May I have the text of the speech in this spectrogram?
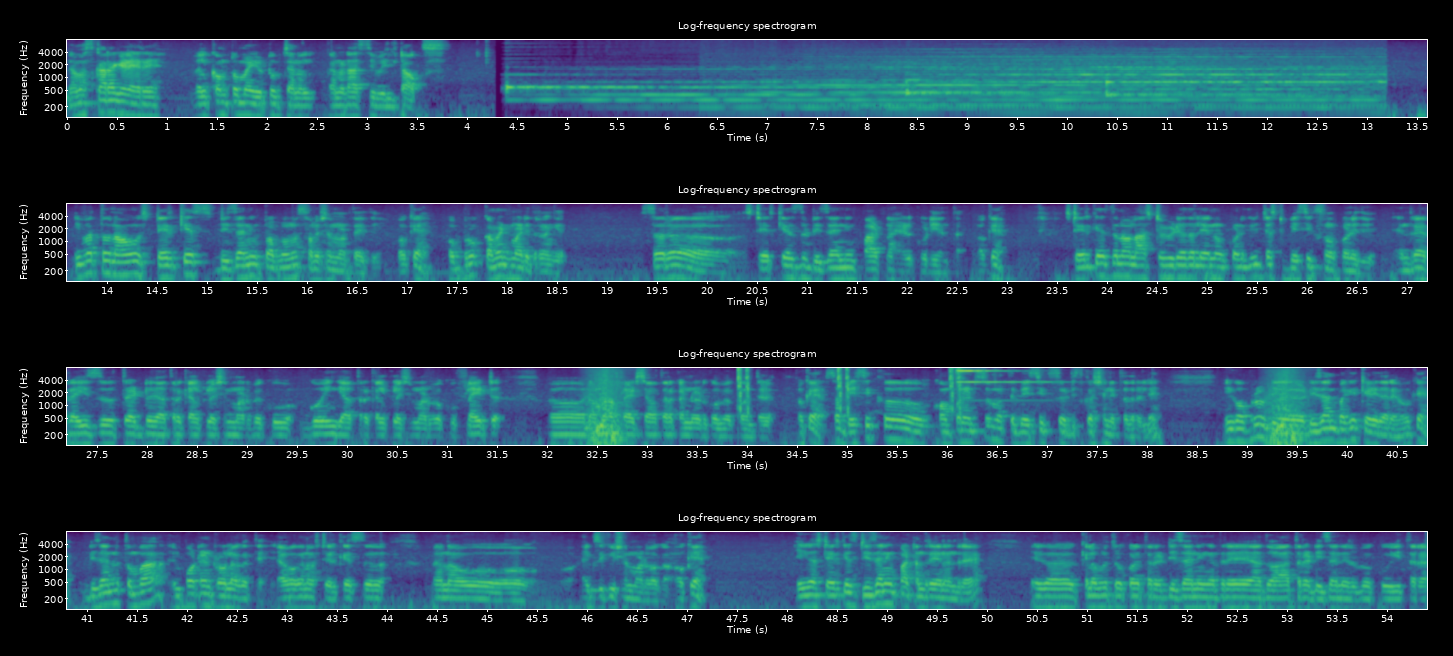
ನಮಸ್ಕಾರ ಗೆಳೆಯರೆ welcome to my YouTube channel Kannada civil talks ಇವತ್ತು ನಾವು ಸ್ಟೇರ್ ಕೇಸ್ ಡಿಸೈನಿಂಗ್ ಪ್ರಾಬ್ಲಮ್ನ ಸೊಲ್ಯೂಷನ್ ಮಾಡ್ತಾ ಇದ್ದೀವಿ ಓಕೆ ಒಬ್ಬರು ಕಮೆಂಟ್ ಮಾಡಿದ್ರು ನನಗೆ ಸರ್ ಸ್ಟೇರ್ ಕೇಸ್ದು ಡಿಸೈನಿಂಗ್ ಪಾರ್ಟ್ನ ಹೇಳ್ಕೊಡಿ ಅಂತ ಓಕೆ ಸ್ಟೇರ್ ಕೇಸ್ದು ನಾವು ಲಾಸ್ಟ್ ವೀಡಿಯೋದಲ್ಲಿ ಏನು ನೋಡ್ಕೊಂಡಿದ್ವಿ? Just basics ನೋಡ್ಕೊಂಡಿದ್ವಿ. ಅಂದರೆ ರೈಸ್ ಥ್ರೆಡ್ ಯಾವ ಥರ ಕ್ಯಾಲ್ಕುಲೇಷನ್ ಮಾಡಬೇಕು ಗೋಯಿಂಗ್ ಯಾವ ಥರ ಕ್ಯಾಲ್ಕುಲೇಷನ್ ಮಾಡಬೇಕು ಫ್ಲೈಟ್ ಆಫ್ ಫ್ಲೈಟ್ಸ್ ಯಾವ ಥರ ಕಂಡು ಹಿಡ್ಕೋಬೇಕು ಅಂತೇಳಿ ಓಕೆ ಸೊ ಬೇಸಿಕ್ ಕಾಂಪೊನೆಂಟ್ಸು ಮತ್ತು ಬೇಸಿಕ್ಸ್ ಡಿಸ್ಕಷನ್ ಇತ್ತು ಅದರಲ್ಲಿ. ಈಗ ಒಬ್ಬರು ಡಿಸೈನ್ ಬಗ್ಗೆ ಕೇಳಿದ್ದಾರೆ. ಓಕೆ ಡಿಸೈನ್ ತುಂಬ ಇಂಪಾರ್ಟೆಂಟ್ ರೋಲ್ ಆಗುತ್ತೆ. ಯಾವಾಗ ನಾವು ಸ್ಟೇರ್ ಕೇಸ್ ನಾವು ಎಕ್ಸಿಕ್ಯೂಷನ್ ಮಾಡುವಾಗ. ಓಕೆ ಈಗ ಸ್ಟೇರ್ ಕೇಸ್ ಡಿಸೈನಿಂಗ್ ಪಾರ್ಟ್ ಅಂದರೆ ಏನಂದರೆ ಈಗ ಕೆಲವೊಬ್ರು ತಿಳ್ಕೊಳ್ತಾರೆ ಡಿಸೈನಿಂಗ್ ಅಂದರೆ ಅದು ಆ ಥರ ಡಿಸೈನ್ ಇರಬೇಕು, ಈ ಥರ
